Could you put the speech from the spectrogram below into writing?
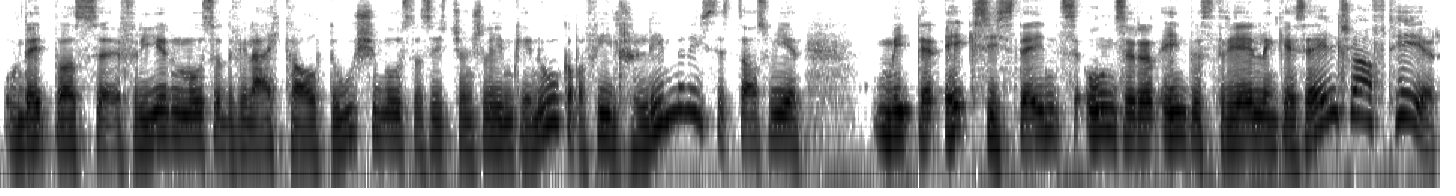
und etwas äh, frieren muss oder vielleicht kalt duschen muss, das ist schon schlimm genug, aber viel schlimmer ist es, dass wir mit der Existenz unserer industriellen Gesellschaft hier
